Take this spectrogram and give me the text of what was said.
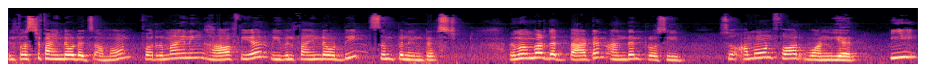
We'll first find out its amount. For remaining half year we will find out the simple interest. Remember that pattern and then proceed. So amount for one year P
